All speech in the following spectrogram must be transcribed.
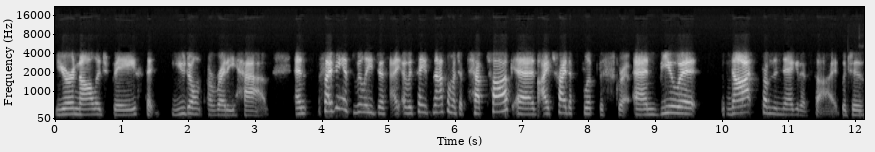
your knowledge base that you don't already have. And so I think it's really just, I, I, would say it's not so much a pep talk as I try to flip the script and view it not from the negative side, which is,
